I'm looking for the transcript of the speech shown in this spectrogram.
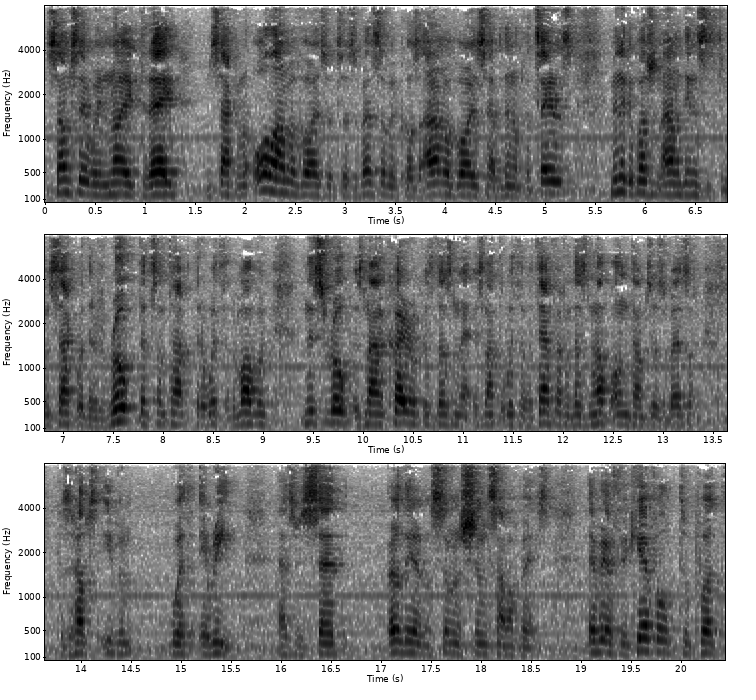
some say we're noig today, Misakin all armor voice with sapesa because armor voice have din of chatzeres. Minik passion armor din is to misak where there's rope that's on top to the width of the mavui, and this rope is not a kair because it doesn't it's not the width of a tefach and doesn't help only time sapesa because it helps even with a reed, as we said earlier in Simon Shin Samach Beis. Therefore, you have to be careful to put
